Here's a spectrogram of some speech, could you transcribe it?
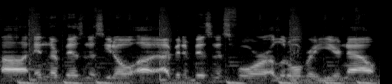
uh, in their business. You know, uh, I've been in business for a little over a year now.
